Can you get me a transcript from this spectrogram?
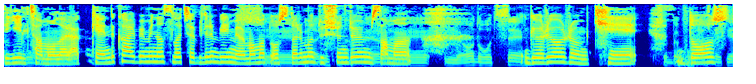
değil tam olarak. Kendi kalbimi nasıl açabilirim bilmiyorum ama dostlarımı düşündüğüm zaman görüyorum ki dost e,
